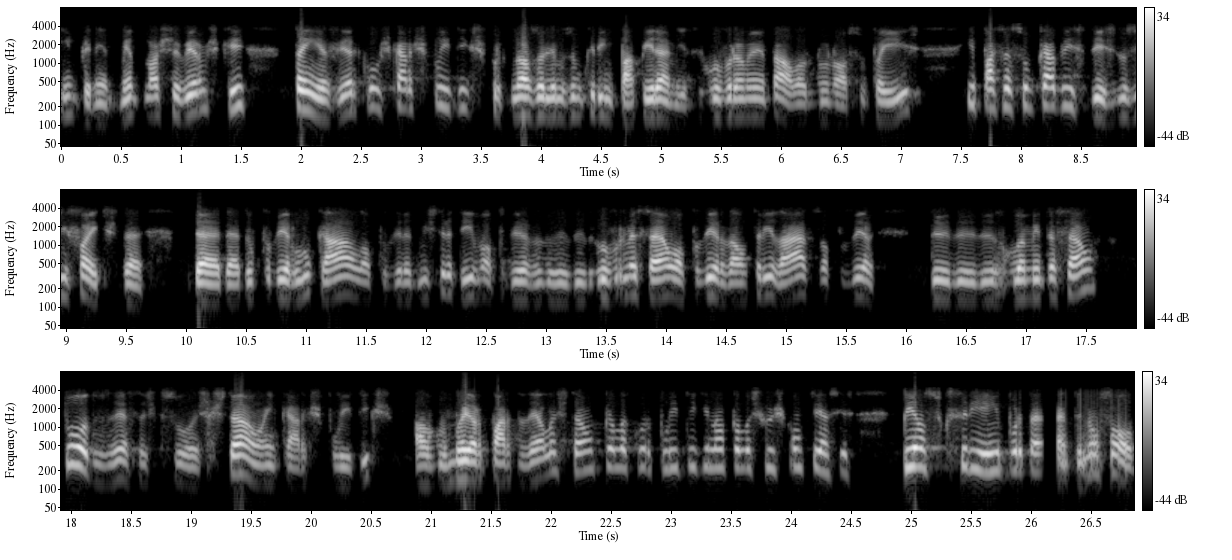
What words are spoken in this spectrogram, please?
independentemente de nós sabermos que tem a ver com os cargos políticos, porque nós olhamos um bocadinho para a pirâmide governamental no nosso país e passa-se um bocado isso, desde os efeitos da, da, da, do poder local, ao poder administrativo, ao poder de, de, de governação, ao poder de autoridades, ao poder de, de regulamentação, todas essas pessoas que estão em cargos políticos, a maior parte delas estão pela cor política e não pelas suas competências. Penso que seria importante não só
